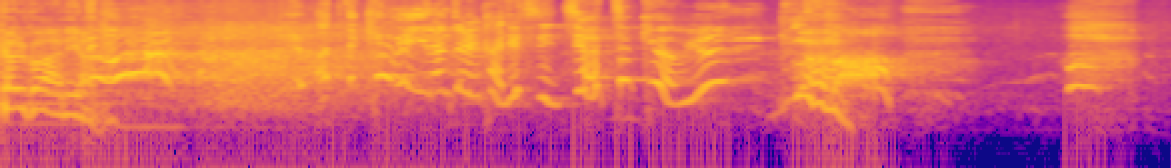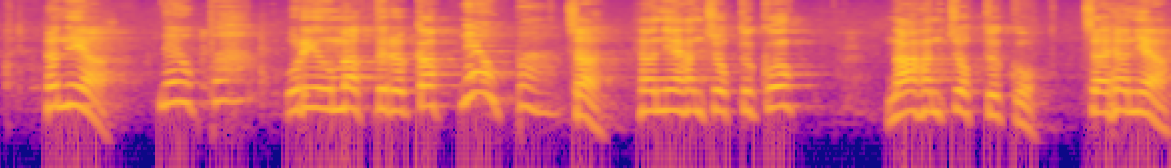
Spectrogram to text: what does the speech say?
별거 아니야. 어떻게 하면 이 남자를 가질 수 있지? 어떻게 하면 현이야 네 오빠 우리 음악 들을까? 네 오빠 자 현이 한쪽 듣고 나 한쪽 듣고 자 현이야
